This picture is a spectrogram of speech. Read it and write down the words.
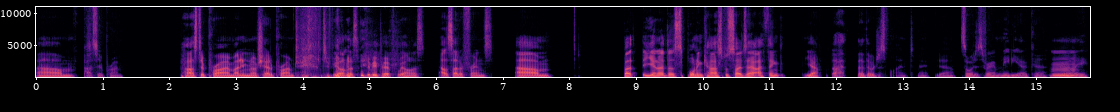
um past her prime. past her prime. I didn't even know if she had a prime to, to be honest, to be perfectly honest, outside of friends. Um, but you know, the supporting cast besides that, I think, yeah, they, they were just fine to me. Yeah. So it is very mediocre, Mm. really.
